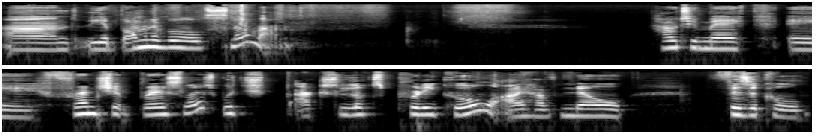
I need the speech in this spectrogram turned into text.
and the Abominable Snowman. How to make a friendship bracelet, which actually looks pretty cool. I have no physical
